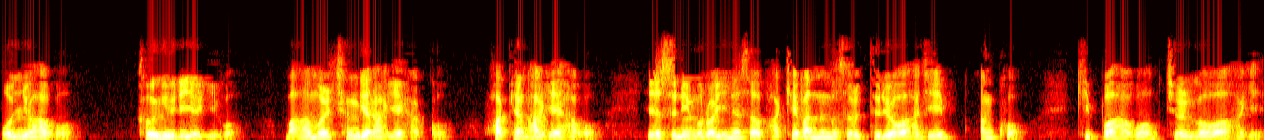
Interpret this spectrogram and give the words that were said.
온유하고 긍휼히 여기고 마음을 청결하게 갖고 화평하게 하고 예수님으로 인해서 박해받는 것을 두려워하지 않고 기뻐하고 즐거워하기.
